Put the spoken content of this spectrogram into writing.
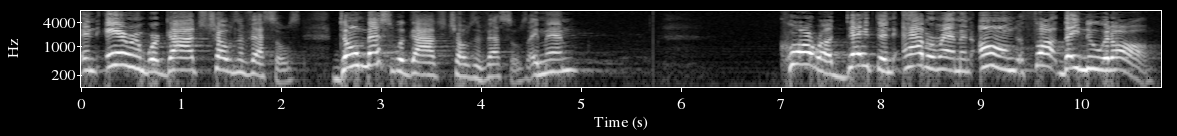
and Aaron were God's chosen vessels. Don't mess with God's chosen vessels. Amen. Korah, Dathan, Abiram, and On thought they knew it all.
